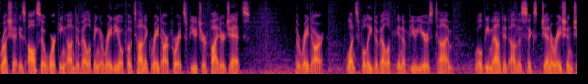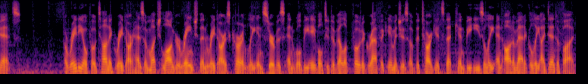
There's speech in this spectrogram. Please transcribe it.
Russia is also working on developing a radiophotonic radar for its future fighter jets. The radar, once fully developed in a few years' time, will be mounted on the sixth-generation jets. A radiophotonic radar has a much longer range than radars currently in service and will be able to develop photographic images of the targets that can be easily and automatically identified.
